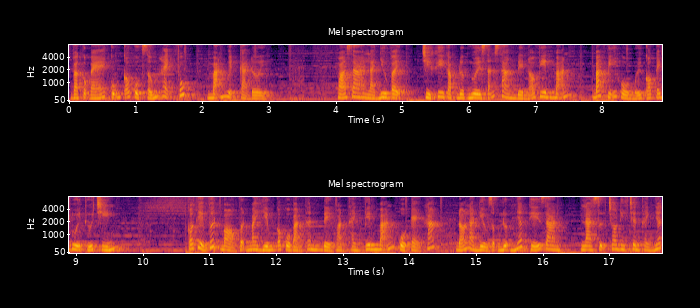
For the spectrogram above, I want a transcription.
và cậu bé cũng có cuộc sống hạnh phúc, mãn nguyện cả đời. Hóa ra là như vậy, chỉ khi gặp được người sẵn sàng để nó viên mãn, bát vĩ hồ mới có cái đuôi thứ 9. Có thể vứt bỏ vận may hiếm có của bản thân để hoàn thành viên mãn của kẻ khác, đó là điều rộng lượng nhất thế gian, là sự cho đi chân thành nhất.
